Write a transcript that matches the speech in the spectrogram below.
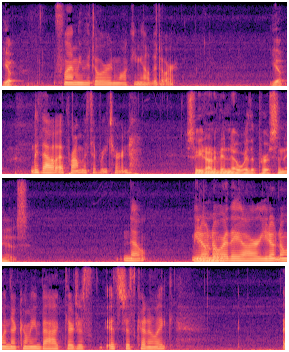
Yep. slamming the door, and walking out the door Yep. without a promise of return. So you don't even know where the person is. No. You, You don't, don't know, know- where they are. You don't know when they're coming back. They're just, it's just kind of like a,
